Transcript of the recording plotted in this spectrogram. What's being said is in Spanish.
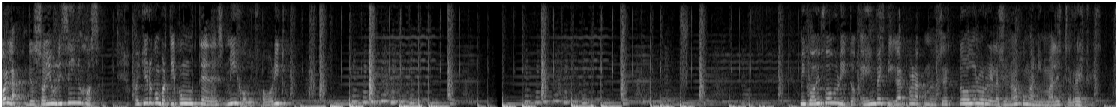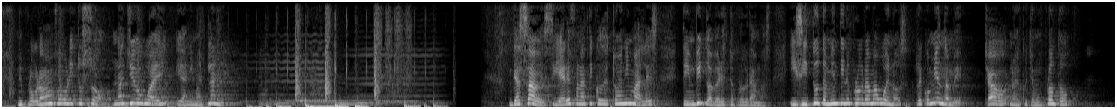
Hola, yo soy Ulises Hinojosa. Hoy quiero compartir con ustedes mi hobby favorito. Mi hobby favorito es investigar para conocer todo lo relacionado con animales terrestres. Mis programas favoritos son Nat Geo Wild y Animal Planet. Ya sabes, si eres fanático de estos animales, te invito a ver estos programas. Y si tú también tienes programas buenos, recomiéndame. Chao, nos escuchamos pronto.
